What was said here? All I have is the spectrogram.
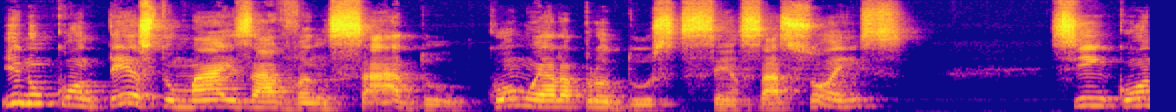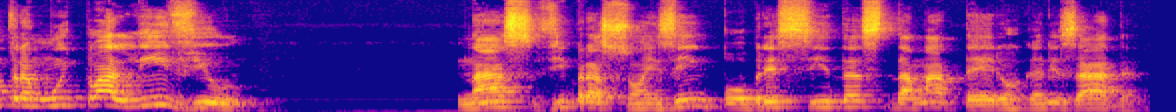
E num contexto mais avançado, como ela produz sensações, se encontra muito alívio nas vibrações empobrecidas da matéria organizada.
